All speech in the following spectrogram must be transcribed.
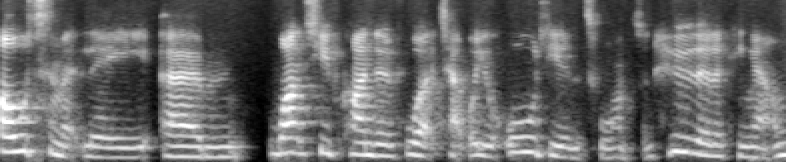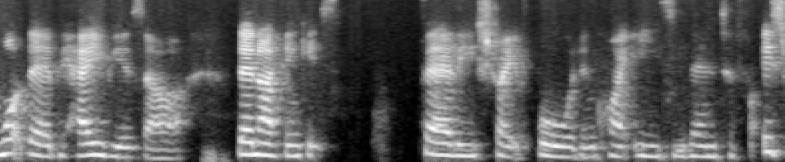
ultimately, um, once you've kind of worked out what your audience wants and who they're looking at and what their behaviors are, then I think it's fairly straightforward and quite easy then to it's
